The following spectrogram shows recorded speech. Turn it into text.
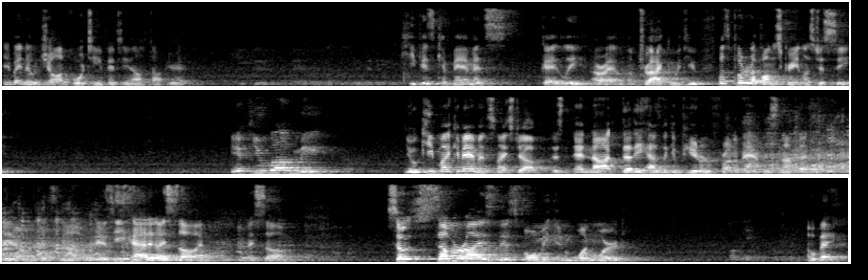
Anybody know John 14, 15 off the top of your head? Keep his commandments. Okay, Lee. All right, I'm tracking with you. Let's put it up on the screen. Let's just see. If you love me, you'll keep my commandments. Nice job. And not that he has the computer in front of him. It's not that, you know, it's not what it is. He had it. I saw him. I saw him. So summarize this for me in one word. Obey. Obey.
